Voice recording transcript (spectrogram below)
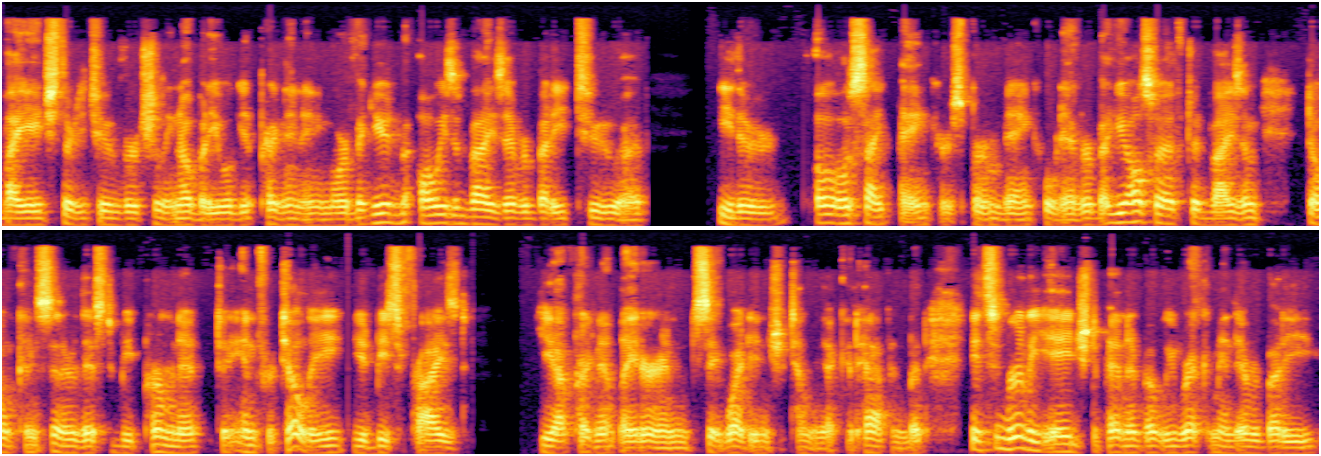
By age 32, virtually nobody will get pregnant anymore. But you'd always advise everybody to uh, either oocyte bank or sperm bank or whatever. But you also have to advise them don't consider this to be permanent to infertility. You'd be surprised you got pregnant later and say, why didn't you tell me that could happen? But it's really age dependent, but we recommend everybody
